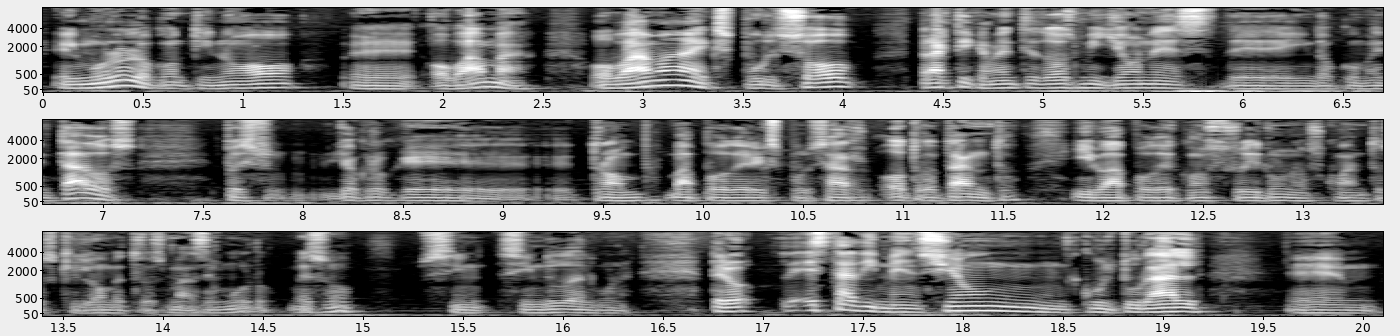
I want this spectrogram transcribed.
El muro lo continuó eh, Obama. Obama expulsó prácticamente dos millones de indocumentados pues yo creo que Trump va a poder expulsar otro tanto y va a poder construir unos cuantos kilómetros más de muro. Eso sin, sin duda alguna. Pero esta dimensión cultural eh,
